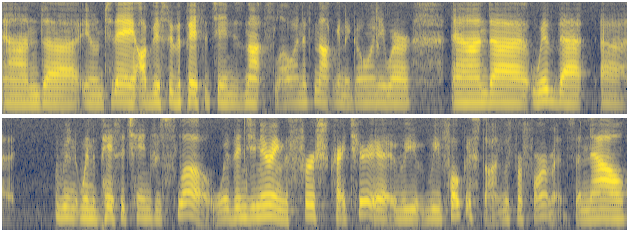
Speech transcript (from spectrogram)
And, uh, you know, today, obviously, the pace of change is not slow and it's not going to go anywhere. And uh, with that, uh, when, when the pace of change was slow. With engineering, the first criteria we, we focused on was performance. And now,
